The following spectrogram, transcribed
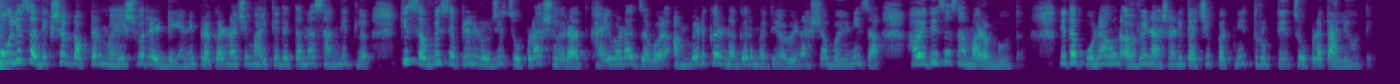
पोलीस अधीक्षक डॉक्टर महेश्वर रेड्डी यांनी प्रकरणाची माहिती देताना सांगितलं की सव्वीस एप्रिल रोजी चोपडा शहरात खाईवाडा जवळ आंबेड आंबेडकर नगरमध्ये अविनाशच्या बहिणीचा हळदीचा समारंभ होता. तिथं पुण्याहून अविनाश आणि त्याची पत्नी तृप्ती चोपड्यात आले होते.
